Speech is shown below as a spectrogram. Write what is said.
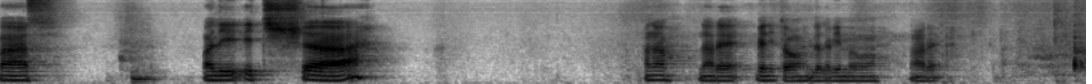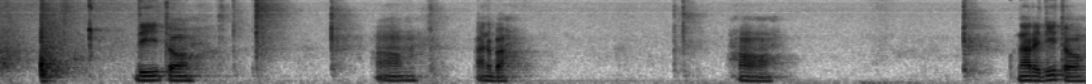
Mas maliit siya. Ano, nare, ganito, ilalagay mo, nare. Dito. Um, ano ba? Oh. Kunwari dito,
